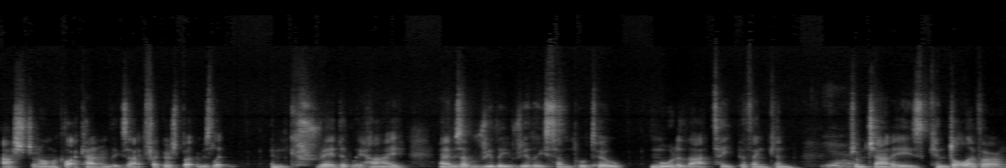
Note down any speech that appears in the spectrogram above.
astronomical. I can't remember the exact figures, but it was like incredibly high. And it was a really, really simple tool. More of that type of thinking Yeah. from charities can deliver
